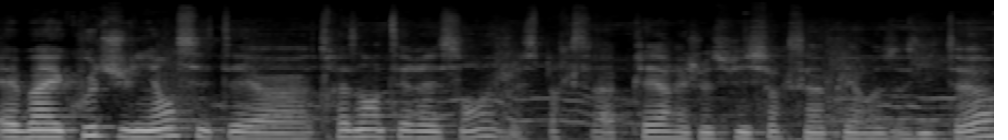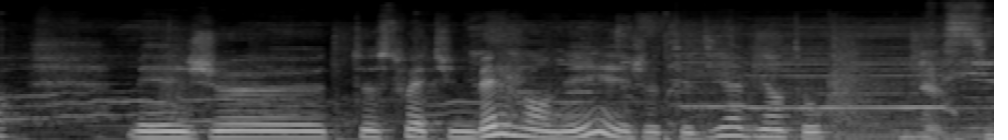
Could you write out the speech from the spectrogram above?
eh ben écoute Julien, c'était euh, très intéressant. J'espère que ça va plaire et je suis sûre que ça va plaire aux auditeurs. Mais je te souhaite une belle journée et je te dis à bientôt. Merci,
